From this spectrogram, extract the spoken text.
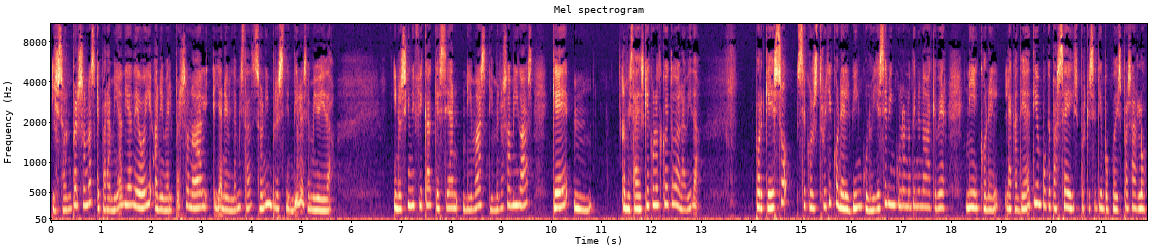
Y son personas que para mí a día de hoy, a nivel personal y a nivel de amistad, son imprescindibles en mi vida. Y no significa que sean ni más ni menos amigas que mm, amistades que conozco de toda la vida porque eso se construye con el vínculo y ese vínculo no tiene nada que ver ni con el, la cantidad de tiempo que paséis, porque ese tiempo podéis pasarlo,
